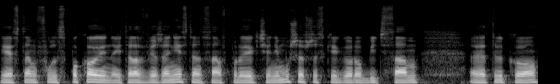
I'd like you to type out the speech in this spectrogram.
Ja jestem full spokojny i teraz wiesz, że nie jestem sam w projekcie, nie muszę wszystkiego robić sam, e, tylko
